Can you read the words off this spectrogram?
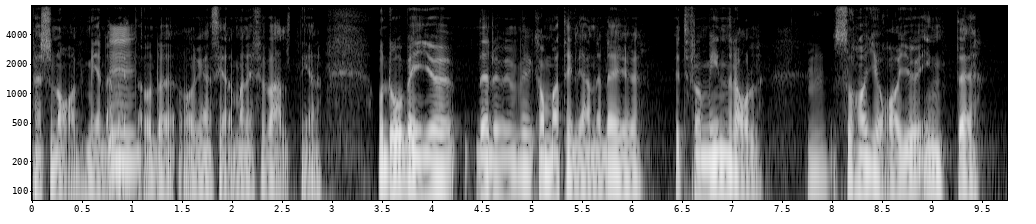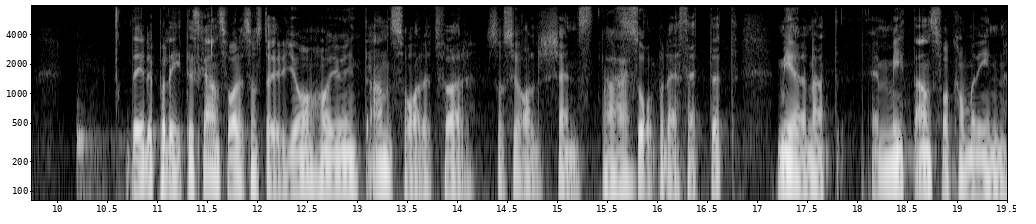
personal, medarbetare Mm. och då organiserar man i förvaltningar. Och då blir ju, det du vill komma till Janne, det är ju utifrån min roll Mm. så har jag ju inte det är det politiska ansvaret som styr. Jag har ju inte ansvaret för socialtjänst Nej. så på det sättet. Mer än att eh, mitt ansvar kommer in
